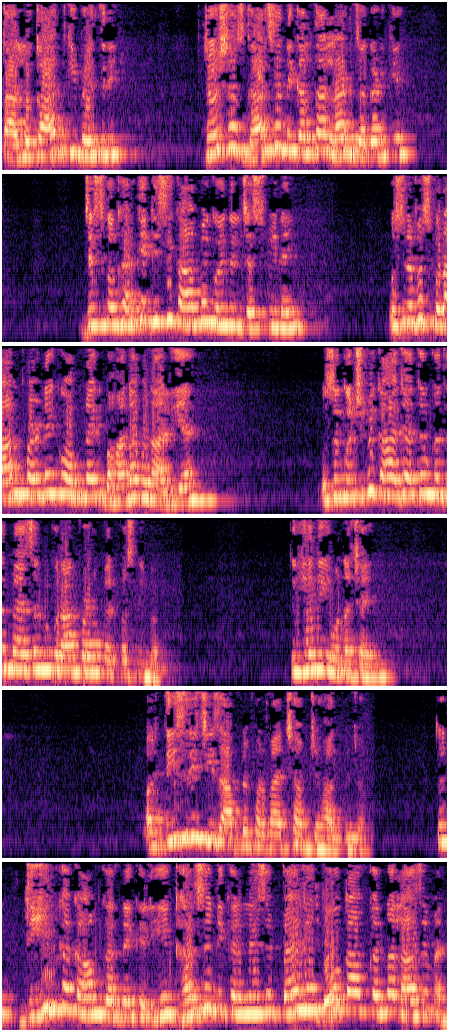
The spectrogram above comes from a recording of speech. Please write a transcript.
تعلقات کی بہتری۔ جو شخص گھر سے نکلتا لڑ جگڑ کے، جس کو گھر کے کسی کام میں کوئی دلچسپی نہیں، اس نے بس قرآن پڑھنے کو اپنا ایک بہانہ بنا لیا ہے۔ اسے کچھ بھی کہا جاتا ہے، وہ کہتے میں اصل میں قرآن پڑھوں، میرے پاس نہیں بڑھ تو یہ نہیں ہونا چاہیے۔ اور تیسری چیز آپ نے فرمایا اچھا آپ جہاد پہ جاؤ۔ تو دین کا کام کرنے کے لیے گھر سے نکلنے سے پہلے دو کام کرنا لازم ہے۔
